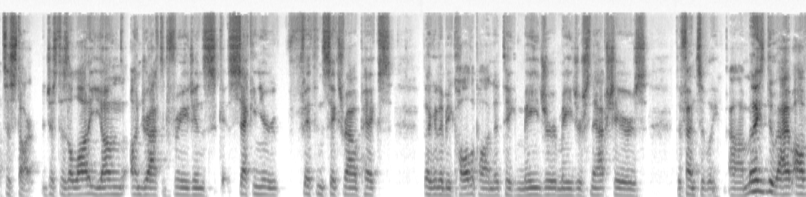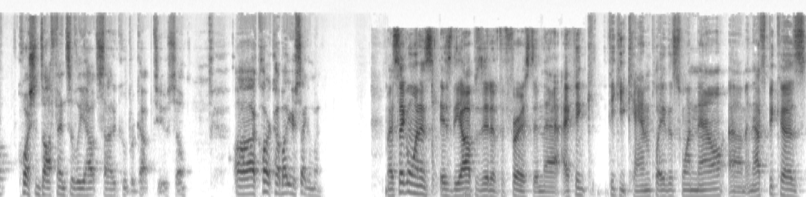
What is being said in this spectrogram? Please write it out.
to start. Just as a lot of young undrafted free agents, second year, fifth and sixth round picks, they're going to be called upon to take major, major snap shares defensively. Um, and I do. I have all questions offensively outside of Cooper Kupp too. So, uh, Clarke, how about your second one? My second one is is the opposite of the first in that I think think you can play this one now, um, and that's because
